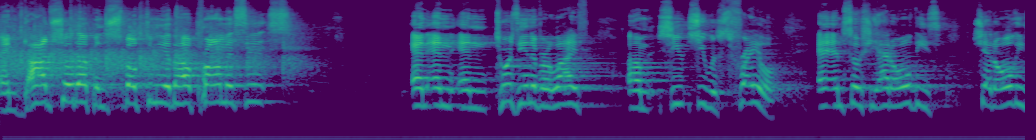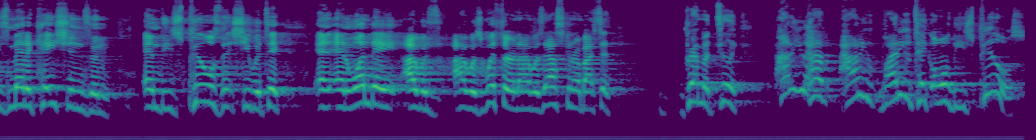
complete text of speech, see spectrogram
and God showed up and spoke to me about promises. And, and, and towards the end of her life, um, she, she was frail. And, so she had all these, she had all these medications and, and these pills that she would take. And, and one day I was, I was with her and I was asking her about, I said, Grandma Tilly, how do you have, how do you, why do you take all these pills?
